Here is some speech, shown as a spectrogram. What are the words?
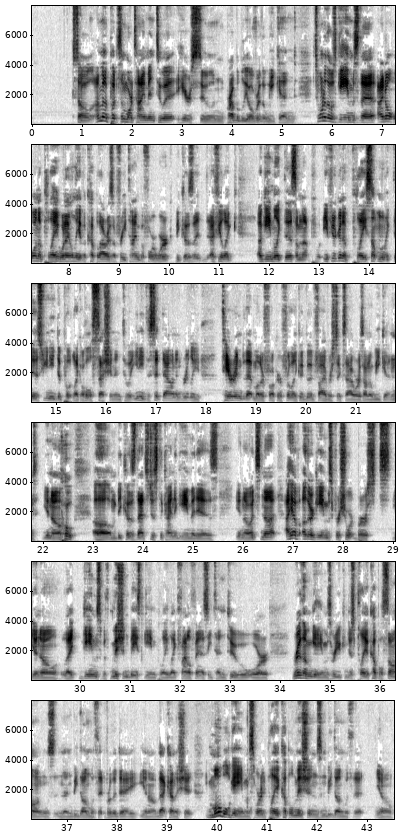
so I'm going to put some more time into it here soon, probably over the weekend. It's one of those games that I don't want to play when I only have a couple hours of free time before work because I, I feel like a game like this, I'm not. If you're going to play something like this, you need to put like a whole session into it. You need to sit down and really tear into that motherfucker for like a good five or six hours on a weekend, you know, um, because that's just the kind of game it is. You know, it's not. I have other games for short bursts. You know, like games with mission-based gameplay, like Final Fantasy X-2, or rhythm games where you can just play a couple songs and then be done with it for the day. You know, that kind of shit. Mobile games where I'd play a couple missions and be done with it. You know.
